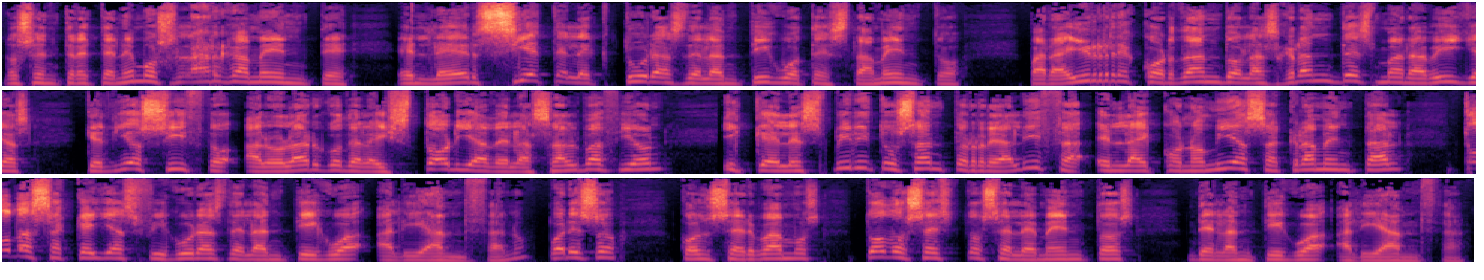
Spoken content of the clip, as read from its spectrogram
nos entretenemos largamente en leer siete lecturas del Antiguo Testamento para ir recordando las grandes maravillas que Dios hizo a lo largo de la historia de la salvación y que el Espíritu Santo realiza en la economía sacramental todas aquellas figuras de la antigua alianza, ¿no? Por eso conservamos todos estos elementos de la antigua alianza.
